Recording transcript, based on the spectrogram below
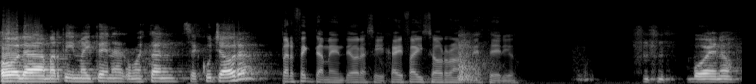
Hola Martín, Maitena, ¿cómo están? ¿Se escucha ahora? perfectamente, ahora sí, Hi-Fi Zorrón Estéreo. Bueno,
